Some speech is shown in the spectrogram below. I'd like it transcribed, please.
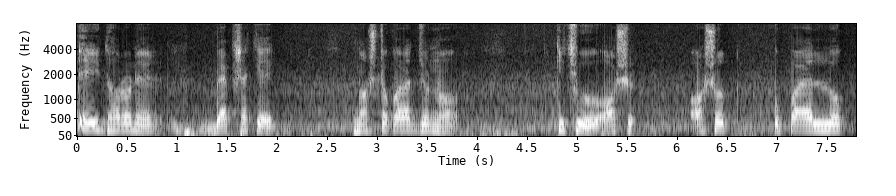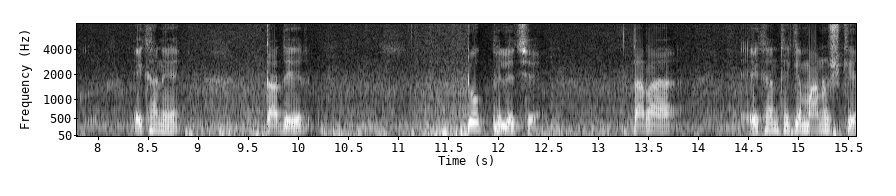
এই ধরনের ব্যবসাকে নষ্ট করার জন্য কিছু অস, অসৎ উপায়ের লোক এখানে তাদের টোপ ফেলেছে। তারা এখান থেকে মানুষকে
